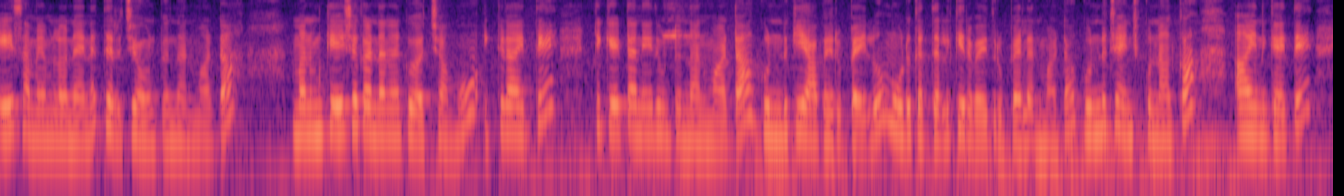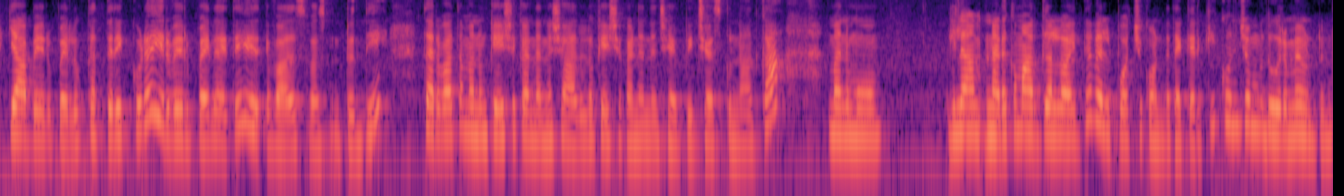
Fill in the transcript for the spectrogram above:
ఏ సమయంలోనైనా తెరిచే ఉంటుందన్నమాట. మనం కేశఖండనకు వచ్చాము. ఇక్కడ అయితే టికెట్ అనేది ఉంటుందన్నమాట. గుండుకి యాభై రూపాయలు మూడు కత్తెరలకి ఇరవై ఐదు రూపాయలు అనమాట గుండు చేయించుకున్నాక ఆయనకైతే యాభై రూపాయలు కత్తెరికి కూడా ఇరవై రూపాయలు అయితే ఇవ్వాల్సి ఉంటుంది తర్వాత మనం కేశఖండన శాలలో కేశఖండన చేయించేసుకున్నాక మనము ఇలా నడక మార్గంలో అయితే వెళ్ళిపోవచ్చు కొండ దగ్గరికి. కొంచెం దూరమే ఉంటుంది.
